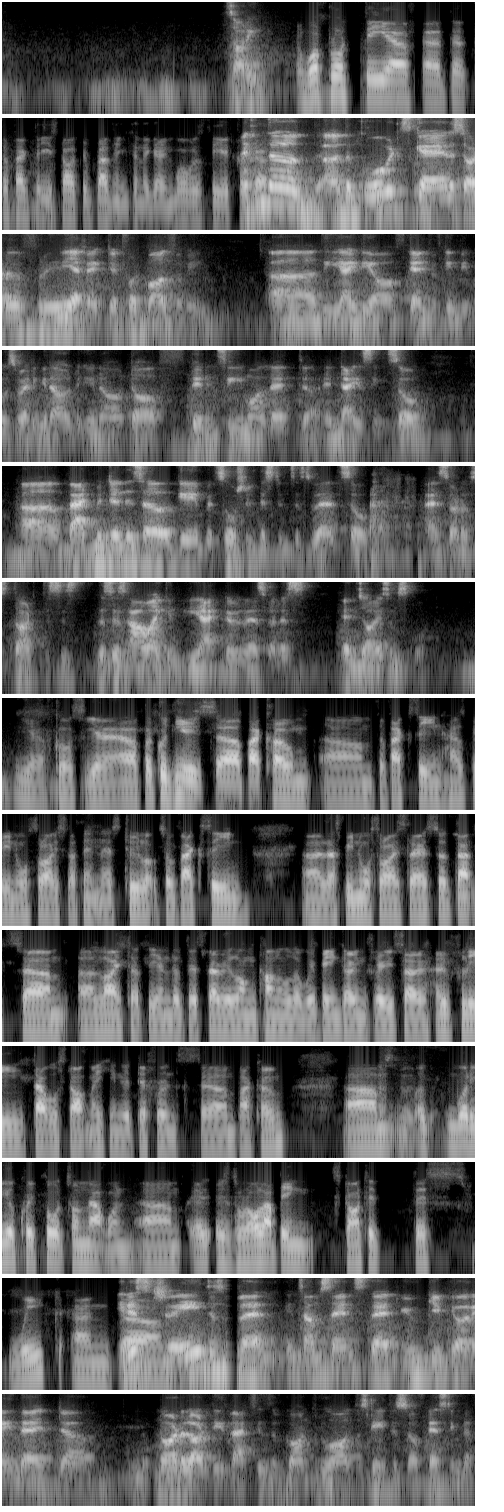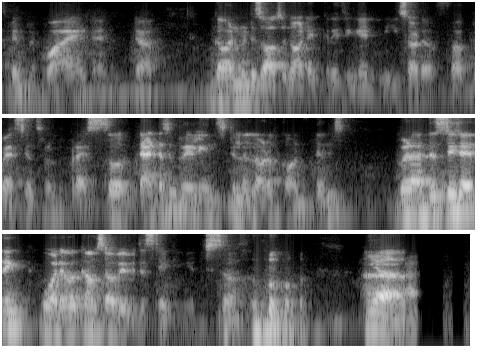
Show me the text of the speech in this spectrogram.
Sorry. What brought the, uh, uh, the the fact that you started badminton again? What was the? Trigger? I think the uh, the COVID scare sort of really affected football for me. Uh, the idea of 10, 15 people sweating it out in a turf didn't seem all that uh, enticing. So, uh, badminton is a game with social distance as well. So, I sort of thought this is this is how I can be active as well as enjoy some sport. Yeah, of course. Yeah, uh, but good news uh, back home. Um, the vaccine has been authorized. I think there's two lots of vaccine uh, that's been authorized there. So that's um, a light at the end of this very long tunnel that we've been going through. So hopefully that will start making a difference um, back home. Um, uh, what are your quick thoughts on that one? Um, is the rollout being started this week? And it is um, strange as well, in some sense, that you keep hearing that uh, not a lot of these vaccines have gone through all the stages of testing that's been required and uh, government is also not encouraging any sort of uh, questions from the press. So that doesn't really instill a lot of confidence. But at this stage i think whatever comes our way we're just taking it so. Uh, yeah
